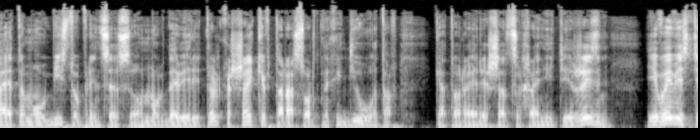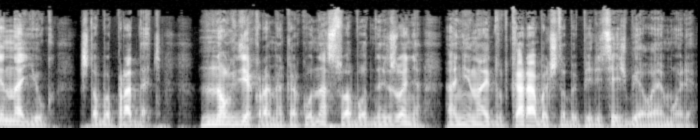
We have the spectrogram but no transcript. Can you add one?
Поэтому убийство принцессы он мог доверить только шайке второсортных идиотов — которые решат сохранить ей жизнь, и вывести на юг, чтобы продать. Но где, кроме как у нас в свободной зоне, они найдут корабль, чтобы пересечь Белое море?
